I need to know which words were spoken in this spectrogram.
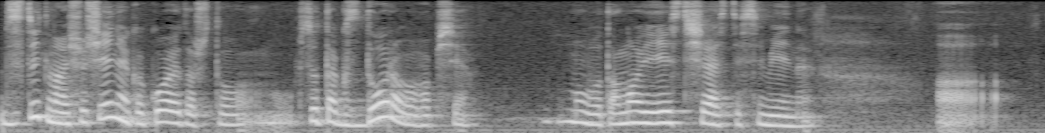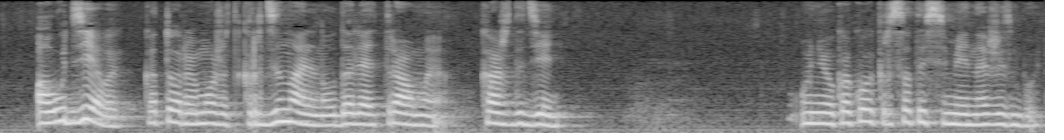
действительно ощущение какое-то, что ну, все так здорово вообще. Ну вот оно и есть счастье семейное. А, а у девы, которая может кардинально удалять травмы каждый день, у нее какой красоты семейная жизнь будет?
